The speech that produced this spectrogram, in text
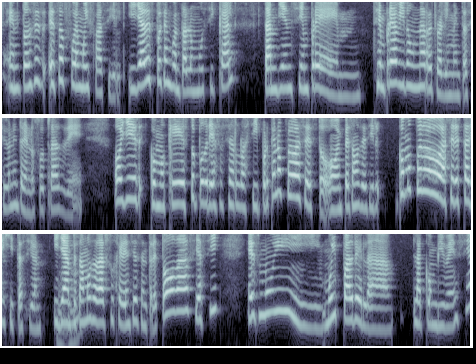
Entonces eso fue muy fácil. Y ya después en cuanto a lo musical, también siempre, mm, siempre ha habido una retroalimentación entre nosotras de, oye, como que esto podrías hacerlo así, ¿por qué no pruebas esto? O empezamos a decir, ¿cómo puedo hacer esta digitación? Y ya empezamos a dar sugerencias entre todas y así. Es muy, muy padre la, la convivencia.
